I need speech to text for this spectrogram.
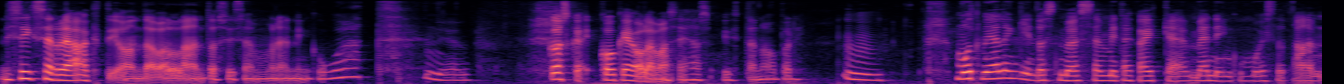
niin siksi se reaktio on tavallaan tosi semmoinen niin kuin what? jep. Koska kokee olevansa ihan yhtä nobody. Mm. Mutta mielenkiintoista myös se, mitä kaikkea me niinku muistetaan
